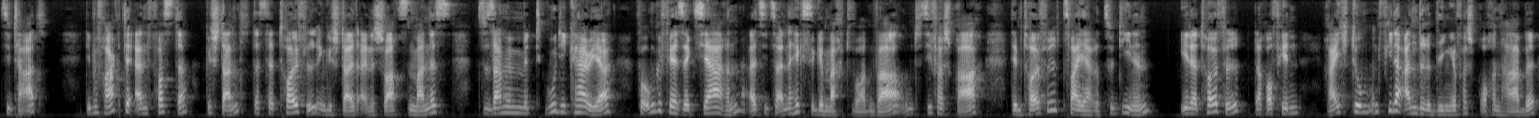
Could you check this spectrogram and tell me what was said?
Zitat Die befragte Ann Foster gestand, dass der Teufel in Gestalt eines schwarzen Mannes zusammen mit Goody Carrier vor ungefähr sechs Jahren, als sie zu einer Hexe gemacht worden war und sie versprach, dem Teufel zwei Jahre zu dienen, ihr der Teufel daraufhin Reichtum und viele andere Dinge versprochen habe,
